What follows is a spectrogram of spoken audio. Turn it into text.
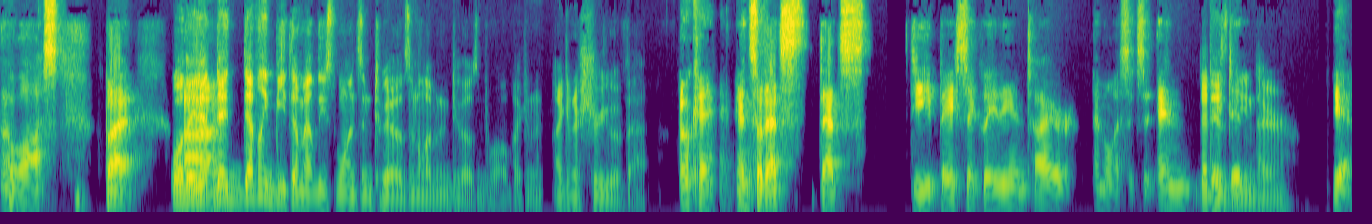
a loss. But Well, they Um, they definitely beat them at least once in 2011 and 2012. I can I can assure you of that. okay, and so that's that's the basically the entire MLS ex- and that is did the entire. Yeah.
